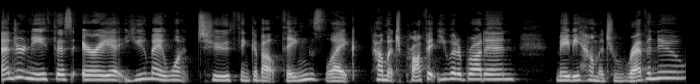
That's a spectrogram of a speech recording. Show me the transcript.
Underneath this area, you may want to think about things like how much profit you would have brought in, maybe how much revenue,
